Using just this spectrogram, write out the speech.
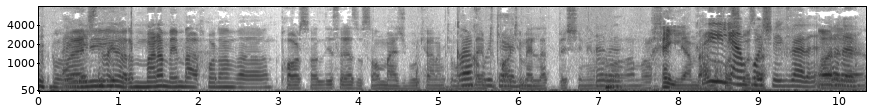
ولی آره منم به این برخوردم و پارسال یه سری از دوستان مجبور کردم که ما بریم تو پارک ملت بشینیم. آره. خیلی هم خیلی هم خوش میگذره. آره. آره.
